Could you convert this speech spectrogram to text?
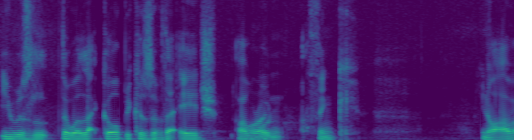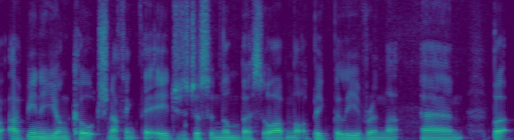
he was they were let go because of their age. I All right. wouldn't. I think, you know, I've, I've been a young coach, and I think the age is just a number. So I'm not a big believer in that. Um, but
